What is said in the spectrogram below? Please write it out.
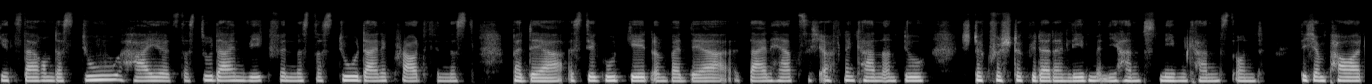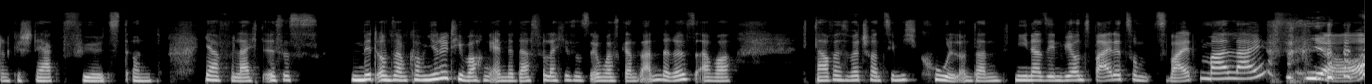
geht es darum, dass du heilst, dass du deinen Weg findest, dass du deine Crowd findest, bei der es dir gut geht und bei der dein Herz sich öffnen kann und du Stück für Stück wieder dein Leben in die Hand nehmen kannst und dich empowered und gestärkt fühlst. Und ja, vielleicht ist es mit unserem Community-Wochenende das, vielleicht ist es irgendwas ganz anderes, aber ich glaube, es wird schon ziemlich cool. Und dann, Nina, sehen wir uns beide zum zweiten Mal live. Ja.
